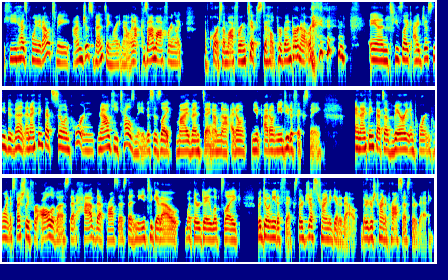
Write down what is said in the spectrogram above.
he has pointed out to me, I'm just venting right now. And because I'm offering, like, of course, I'm offering tips to help prevent burnout, right? and he's like, I just need to vent. And I think that's so important. Now he tells me this is like my venting. I'm not, I don't, you, I don't need you to fix me. And I think that's a very important point, especially for all of us that have that process that need to get out what their day looked like, but don't need a fix. They're just trying to get it out. They're just trying to process their day.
